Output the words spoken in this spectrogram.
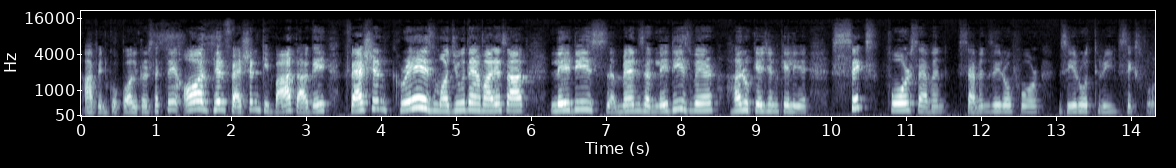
آپ ان کو کال کر سکتے ہیں۔ اور پھر فیشن کی بات آ گئی۔ فیشن کریز موجود ہے ہمارے ساتھ۔ Ladies, mens and ladies wear ہر اوکیجن کے لیے۔ Six four seven seven zero four zero three six four.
